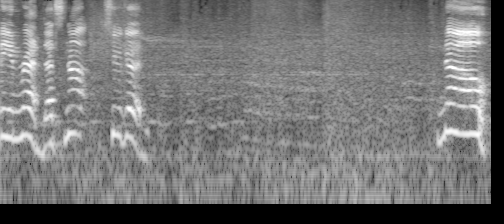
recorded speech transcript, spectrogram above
Already in red. That's not too good. No!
